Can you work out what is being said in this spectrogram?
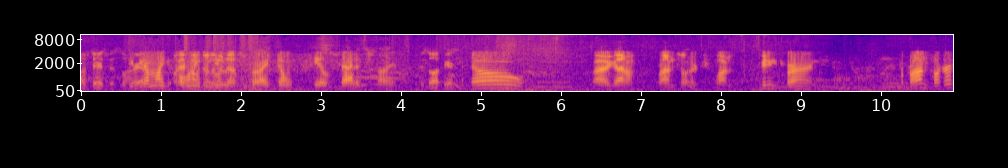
Upstairs, pistol, hurry Dude, I'm up. like Okay, I'm owning through the you, but I don't feel satisfied. Pistol up here. No! I got him. Run, Sarge. Run. Getting burned. Run, fucker.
